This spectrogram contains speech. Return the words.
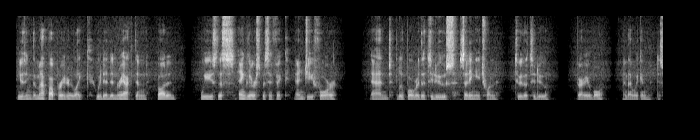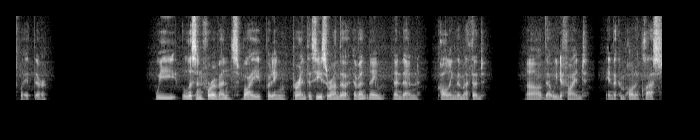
using the map operator like we did in React and Vaadin, we use this Angular specific ngFor and loop over the to-dos, setting each one to the to-do variable, and then we can display it there. We listen for events by putting parentheses around the event name and then calling the method uh, that we defined in the component class.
